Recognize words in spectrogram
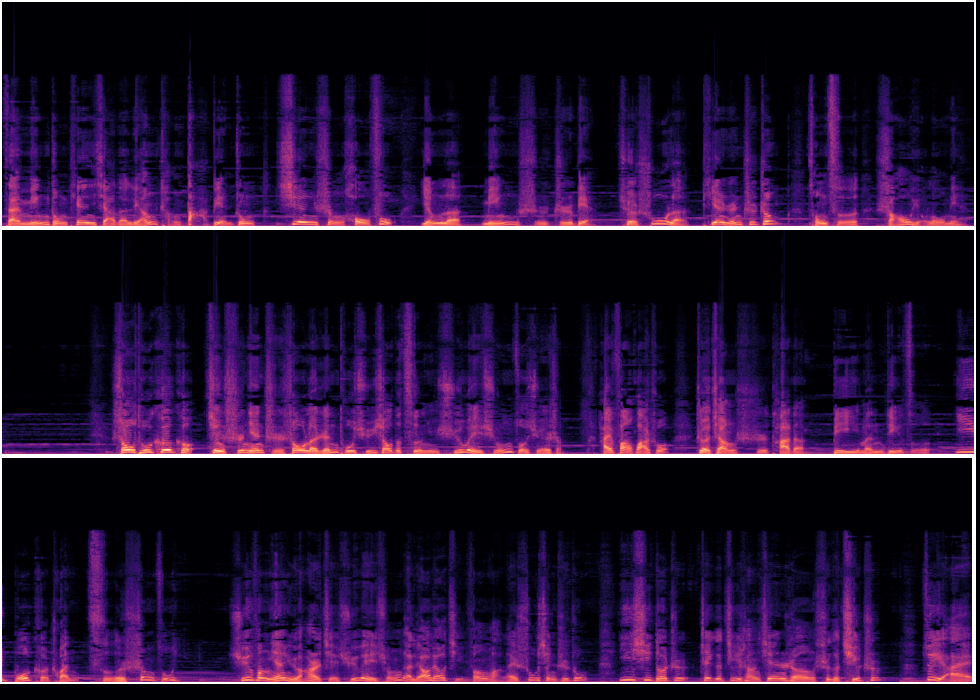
在名动天下的两场大变中先胜后负，赢了名时之变。却输了天人之争，从此少有露面。收徒苛刻，近十年只收了人徒徐骁的次女徐渭雄做学生，还放话说这将是他的闭门弟子，衣钵可传，此生足矣。徐凤年与二姐徐渭雄的寥寥几封往来书信之中，依稀得知这个纪上先生是个奇痴，最爱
